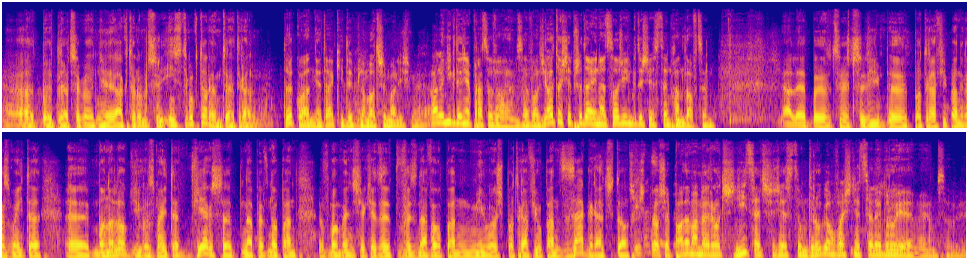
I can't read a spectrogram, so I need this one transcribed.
A dlaczego nie aktorem, czyli instruktorem teatralnym? Dokładnie, taki dyplom otrzymaliśmy. Ale nigdy nie pracowałem w zawodzie, ale to się przydaje na co dzień, gdyż jestem handlowcem ale czyli potrafi pan rozmaite e, monologi, rozmaite wiersze. Na pewno pan w momencie, kiedy wyznawał pan miłość, potrafił pan zagrać to. Dziś, proszę pana, mamy rocznicę 32, właśnie celebrujemy ją sobie.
